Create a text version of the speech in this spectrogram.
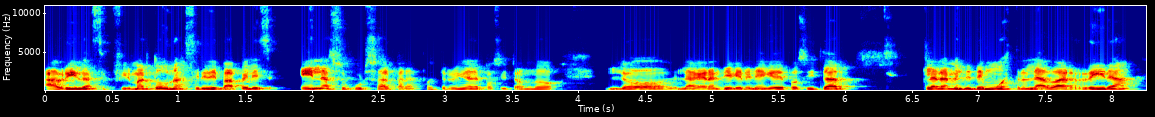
abrir, firmar toda una serie de papeles en la sucursal, para después terminar depositando la garantía que tenía que depositar, claramente te muestra la barrera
